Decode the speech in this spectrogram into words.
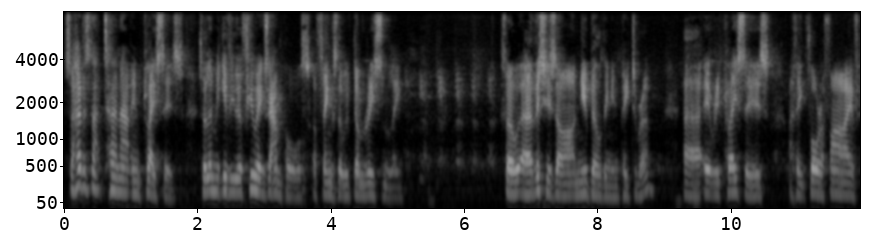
So, how does that turn out in places? So, let me give you a few examples of things that we've done recently. So, uh, this is our new building in Peterborough. Uh, it replaces, I think, four or five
